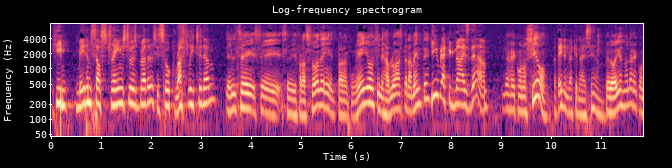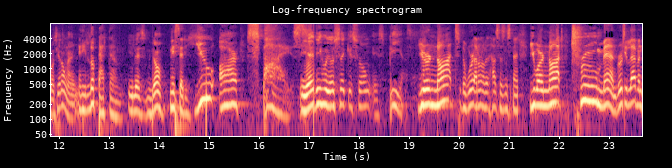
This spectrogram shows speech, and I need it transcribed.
he made himself strange to his brothers. He spoke roughly to them. él se, se, se disfrazó de, para con ellos y les habló ásperamente. He recognized them, Les reconoció, but they didn't recognize him. pero ellos no le reconocieron a él. And he looked at them Y les miró. and he said, You are spies. Y él dijo, yo sé que son espías. You're not, the word, I don't know how it says in Spanish, you are not true men. Verse 11,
